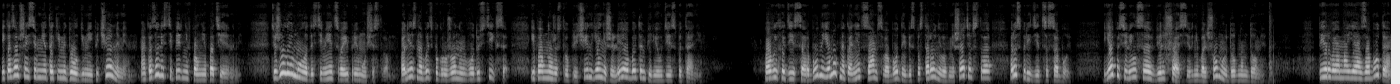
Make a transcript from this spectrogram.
и казавшиеся мне такими долгими и печальными, оказались теперь не вполне потерянными. Тяжелая молодость имеет свои преимущества. Полезно быть погруженным в воду Стикса, и по множеству причин я не жалею об этом периоде испытаний. По выходе из Сорбонны я мог, наконец, сам свободно и без постороннего вмешательства распорядиться собой. Я поселился в Вельшасе, в небольшом и удобном доме. Первая моя забота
